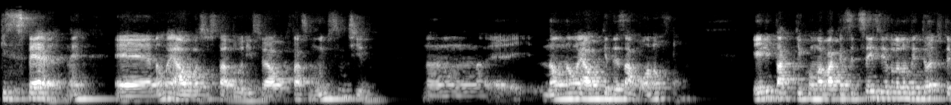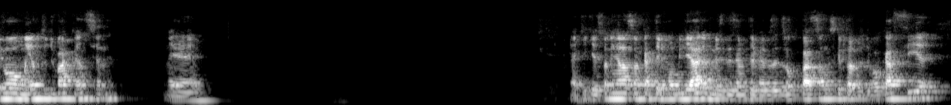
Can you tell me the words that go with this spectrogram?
que se espera, né? É, não é algo assustador, isso é algo que faz muito sentido. Não, é, não, não é algo que desabona o fundo. Ele está aqui com uma vacância de 6,98, teve um aumento de vacância, né? É... Aqui que eles falam em relação à carteira imobiliária, no mês de dezembro tivemos a desocupação do escritório de advocacia,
